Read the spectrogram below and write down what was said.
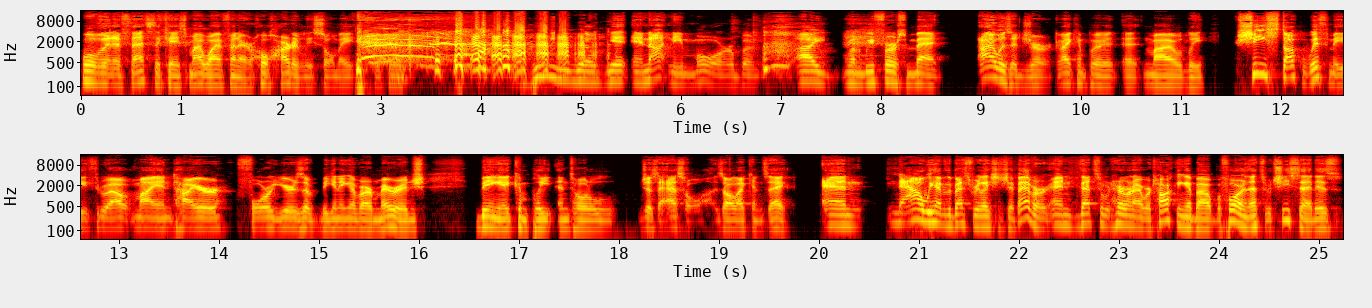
Well, then, if that's the case, my wife and I are wholeheartedly soulmates. we will get, and not anymore, but I, when we first met, I was a jerk. I can put it uh, mildly. She stuck with me throughout my entire four years of beginning of our marriage, being a complete and total just asshole is all I can say. And now we have the best relationship ever. And that's what her and I were talking about before. And that's what she said is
